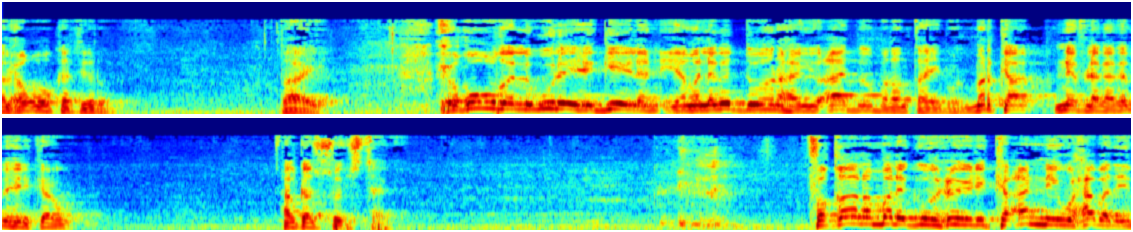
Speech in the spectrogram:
alxuquuqu kaiiru ayb xuquuqda lagu leeyahay geelan ama laga doonahayo aad bay u badan tahay buur marka neef lagaagama heli karo halkaasu soo istaagay. Faqaala malagi wuxuu yidhi kaannii waxabaad i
